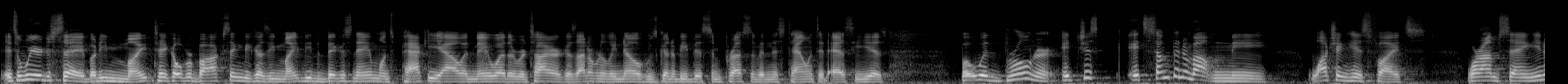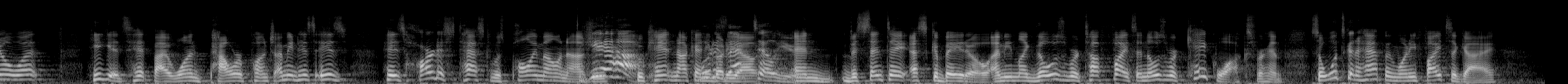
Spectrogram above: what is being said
It's weird to say, but he might take over boxing because he might be the biggest name once Pacquiao and Mayweather retire. Because I don't really know who's going to be this impressive and this talented as he is. But with Broner, it just it's something about me watching his fights where I'm saying, you know what? He gets hit by one power punch. I mean, his his his hardest test was Paulie Malignaggi, Yeah. who can't knock anybody What does that out, tell you? and Vicente Escobedo. I mean, like those were tough fights, and those were cakewalks for him. So what's going to happen when he fights a guy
